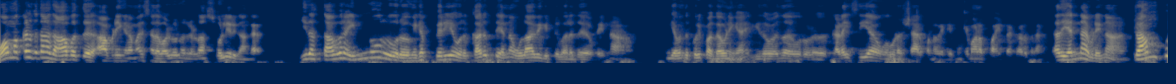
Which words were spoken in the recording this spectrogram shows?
ஓ மக்களுக்கு தான் அது ஆபத்து அப்படிங்கிற மாதிரி சில வல்லுநர்கள் எல்லாம் சொல்லியிருக்காங்க. இதை தவிர இன்னொரு ஒரு மிகப்பெரிய ஒரு கருத்து என்ன உலாவிக்கிட்டு வருது அப்படின்னா இங்க வந்து குறிப்பா கவனிங்க. இதை வந்து ஒரு கடைசியா அவங்க கூட ஷேர் பண்ண வேண்டிய முக்கியமான பாயிண்ட் கருதுறேன் அது என்ன அப்படின்னா ட்ரம்ப்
